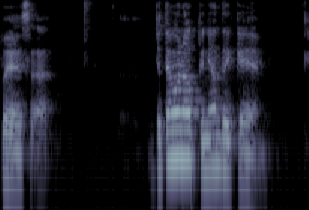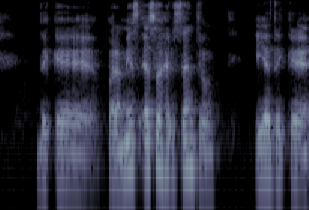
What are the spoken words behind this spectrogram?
Pues ah, yo tengo una opinión de que, de que para mí eso es el centro y es de que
